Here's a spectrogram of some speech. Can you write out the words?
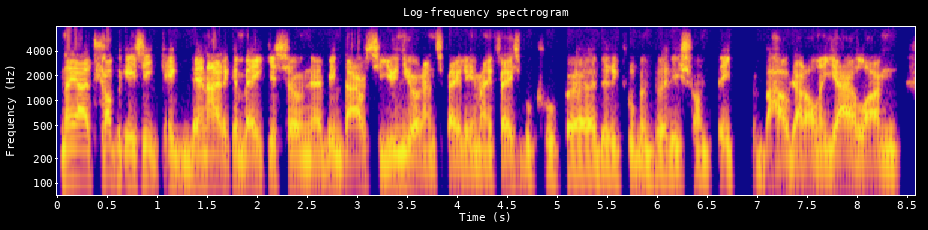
Nou ja, het grappige is, ik, ik ben eigenlijk een beetje zo'n uh, Wim Davidsen junior aan het spelen in mijn Facebookgroep, uh, de Recruitment Buddies. Want ik hou daar al een jaar lang.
